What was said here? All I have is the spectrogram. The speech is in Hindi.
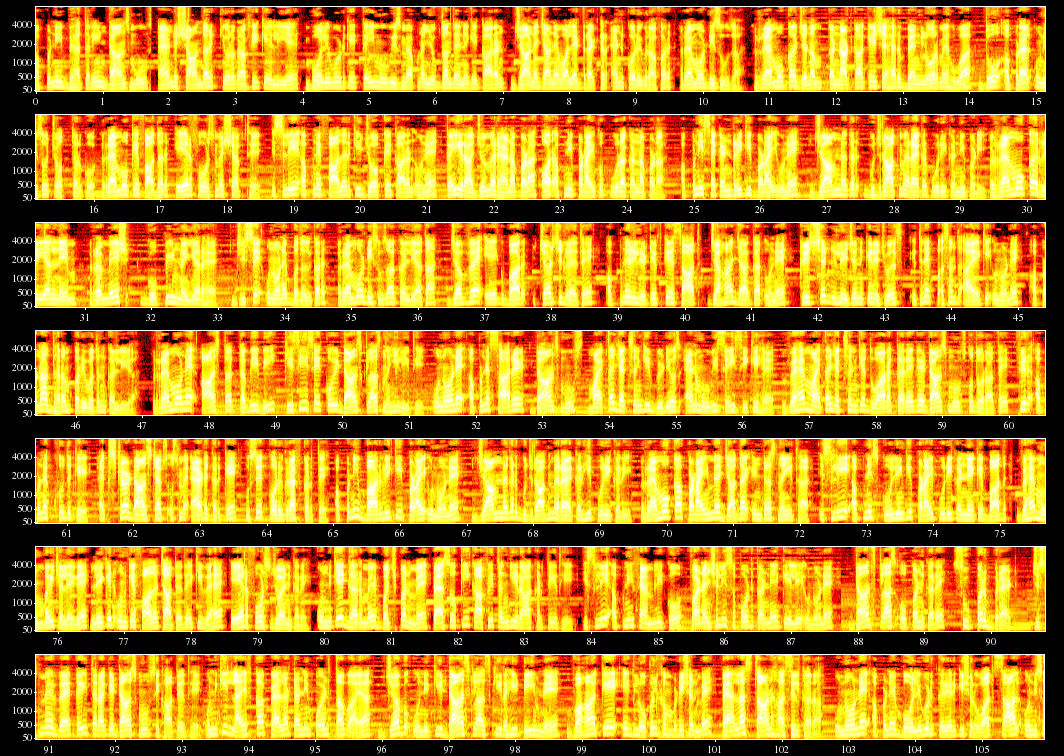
अपनी बेहतरीन डांस मूव एंड शानदार कोरियोग्राफी के लिए बॉलीवुड के कई मूवीज़ में अपना योगदान देने के कारण जाने जाने वाले director and choreographer Remo D'Souza Remo का जन्म कर्नाटका के शहर बेंगलोर में हुआ 2 अप्रैल 1974 को। रेमो के फादर एयर फोर्स में शेफ थे, इसलिए अपने फादर की जॉब के कारण उन्हें कई राज्यों में रहना पड़ा और अपनी पढ़ाई को पूरा करना पड़ा। अपनी सेकेंडरी की पढ़ाई उन्हें जामनगर, गुजरात में रहकर पूरी करनी पड़ी। रेमो का रियल नेम रमेश गोपी नैयर है, जिसे उन्होंने बदलकर रेमो डिसूजा कर लिया था। जब वह एक बार चर्च गए थे, अपने रिलेटिव के साथ, जहाँ जाकर उन्हें क्रिश्चियन रिलीजन के रिचुअल्स इतने पसंद आए कि उन्होंने अपना धर्म परिवर्तन कर लिया। रेमो ने आज तक कभी भी किसी से कोई डांस क्लास नहीं ली थी। उन्होंने अपने सारे डांस मूव्स माइकल जैक्सन की वीडियोस एंड मूवीज़ से ही सीखे हैं। वह माइकल जैक्सन के द्वारा करे गए डांस मूव्स को दोहराते, फिर अपने खुद के एक्स्ट्रा डांस स्टेप्स उसमें ऐड करके उसे कोरियोग्राफ करते। अपनी बारहवीं की पढ़ाई उन्होंने जामनगर, गुजरात में रहकर ही पूरी करी। रेमो का पढ़ाई में ज़्यादा इंटरेस्ट नहीं था, इसलिए अपनी स्कूलिंग की पढ़ाई पूरी करने के बाद वह मुंबई चले गए, लेकिन उनके फादर चाहते थे कि वह एयर फोर्स ज्वाइन करे। उनके घर में, बचपन में पैसों की काफ़ी तंगी रहा करती थी। इसलिए अपनी फैमिली को फाइनेंशियली सपोर्ट करने के लिए उन्होंने डांस क्लास ओपन करे सुपर ब्रेड जिसमें वह कई तरह के डांस मूव सिखाते थे। उनकी लाइफ का पहला टर्निंग पॉइंट तब आया जब उनकी डांस क्लास की रही टीम ने वहाँ के एक लोकल कंपटीशन में पहला स्थान हासिल करा। उन्होंने अपने बॉलीवुड करियर की शुरुआत साल उन्नीस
